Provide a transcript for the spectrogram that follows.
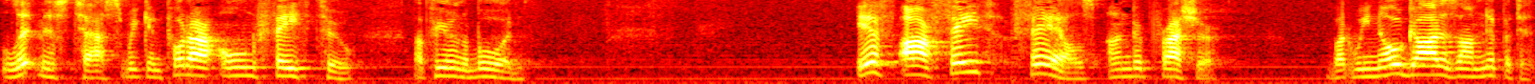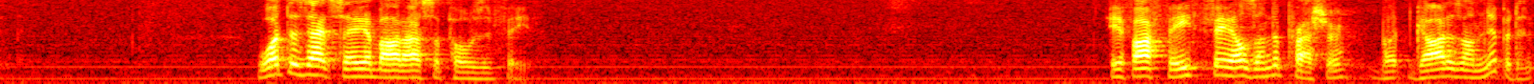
litmus tests we can put our own faith to up here on the board. If our faith fails under pressure, but we know God is omnipotent, what does that say about our supposed faith? If our faith fails under pressure, but God is omnipotent,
